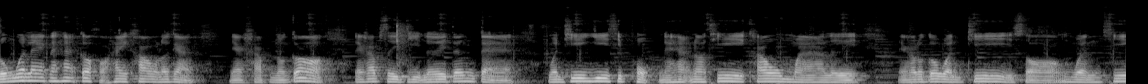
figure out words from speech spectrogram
ลงวันแรกนะฮะก็ขอให้เข้าแล้วกัน นะครับเนาะก็นะครับสถิติเลยตั้งแต่วันที่ 26 นะฮะเนาะที่เข้ามาเลยนะครับแล้วก็วันที่ 2 วันที่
